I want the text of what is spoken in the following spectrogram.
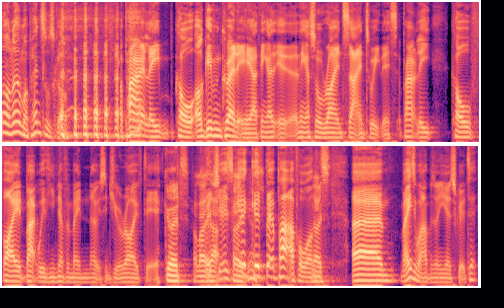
Oh no, my pencil's gone. Apparently, Cole. I'll give him credit here. I think I, I think I saw Ryan Satin tweet this. Apparently, Cole fired back with, "You never made a note since you arrived here." Good, I like Which that. is Very a good bit of patter for once. Um, amazing what happens when you don't script it.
